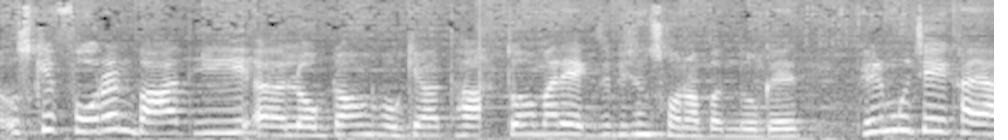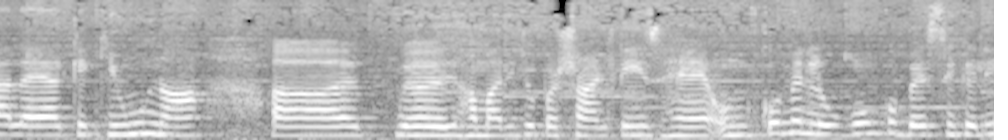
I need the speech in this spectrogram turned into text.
उसके फ़ौर बाद ही लॉकडाउन हो गया था तो हमारे एग्जीबिशन होना बंद हो गए। फिर मुझे ख्याल आया कि क्यों ना हमारी जो पर्सनालिटीज़ हैं, उनको मैं लोगों को बेसिकली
